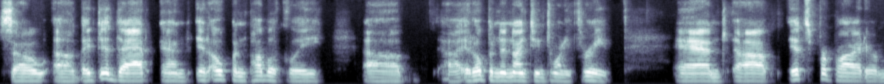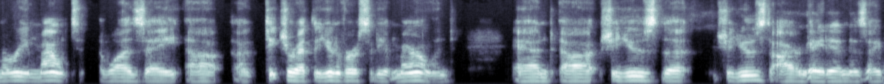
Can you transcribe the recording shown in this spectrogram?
So uh, they did that and it opened publicly. Uh, uh, it opened in 1923. And uh, its proprietor, Marie Mount, was a, uh, a teacher at the University of Maryland and uh, she used the she used the Iron Gate Inn as a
